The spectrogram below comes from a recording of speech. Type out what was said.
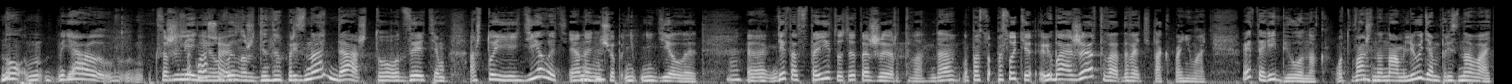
Ну, я, к сожалению, вынуждена признать, да, что вот за этим, а что ей делать, и она uh-huh. ничего не, не делает. Uh-huh. Где-то стоит вот эта жертва, да. Ну, по, по сути, любая жертва, давайте так понимать, это ребенок. Вот важно uh-huh. нам, людям, признавать,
